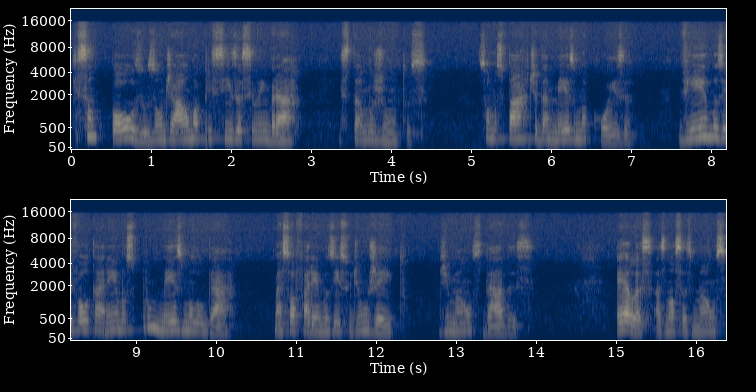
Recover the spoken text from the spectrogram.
que são pousos onde a alma precisa se lembrar: estamos juntos. Somos parte da mesma coisa. Viemos e voltaremos para o mesmo lugar, mas só faremos isso de um jeito, de mãos dadas. Elas, as nossas mãos,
